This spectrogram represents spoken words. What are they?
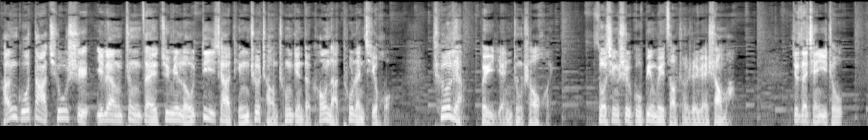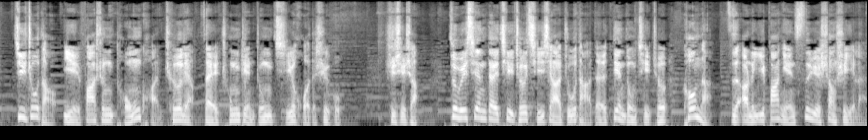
韩国大邱市一辆正在居民楼地下停车场充电的 Kona 突然起火，车辆被严重烧毁。所幸事故并未造成人员伤亡。就在前一周，济州岛也发生同款车辆在充电中起火的事故。事实上，作为现代汽车旗下主打的电动汽车 Kona，自2018年4月上市以来，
